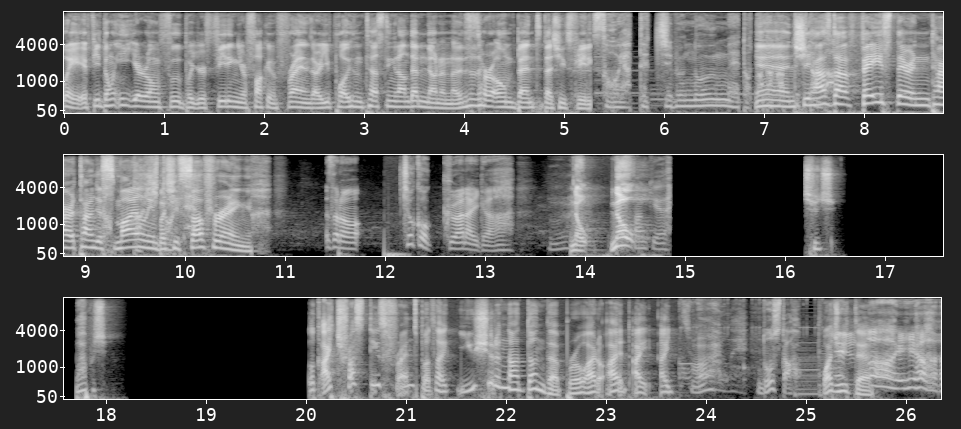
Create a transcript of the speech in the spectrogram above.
wait, if you don't eat your own food but you're feeding your fucking friends, are you poison testing it on them? No, no, no. This is her own bento that she's feeding. And she has that face there the entire time, just smiling, but she's suffering. No, no. Why would she? Look, I trust these friends, but like, you should have not done that, bro. I, don't- I, I, I. どうした Why'd you eat that? ああいや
